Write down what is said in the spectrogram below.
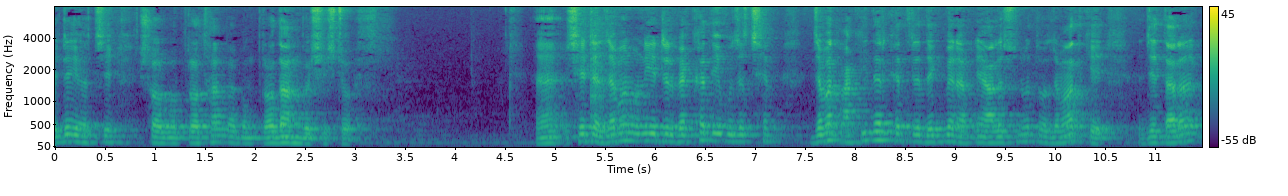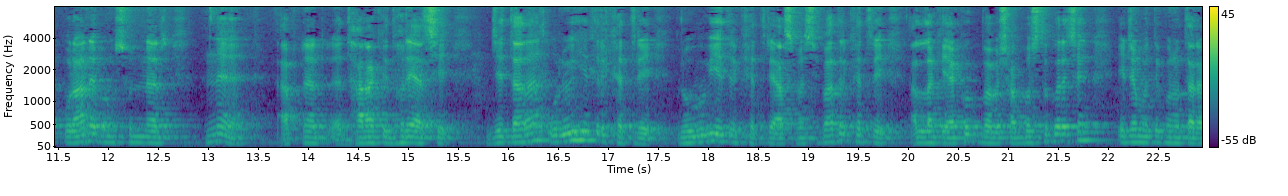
এটাই হচ্ছে সর্বপ্রথম এবং প্রধান বৈশিষ্ট্য। সেটা যেমন উনি এটার ব্যাখ্যা দিয়ে বুঝাচ্ছেন যেমন আকিদার ক্ষেত্রে দেখবেন আপনি আলোচনত জামাতকে যে তারা কোরআন এবং সুন্নার হ্যাঁ, আপনার ধারাকে ধরে আছে যে তারা উলুহিয়তের ক্ষেত্রে রুবিয়তের ক্ষেত্রে আসমা সিফাতের ক্ষেত্রে আল্লাহকে এককভাবে সাব্যস্ত করেছেন, এটার মধ্যে কোনো তারা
